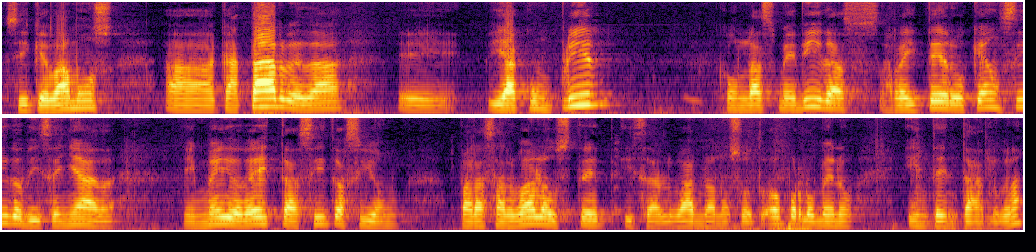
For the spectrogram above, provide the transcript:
Así que vamos a acatar, ¿verdad? Eh, y a cumplir con las medidas, reitero, que han sido diseñadas en medio de esta situación para salvarlo a usted y salvarlo a nosotros, o por lo menos intentarlo, ¿verdad?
